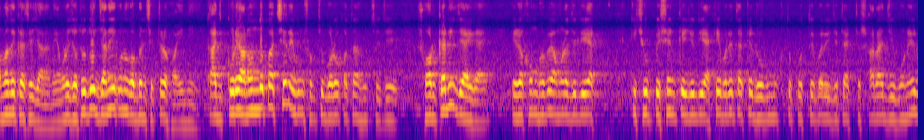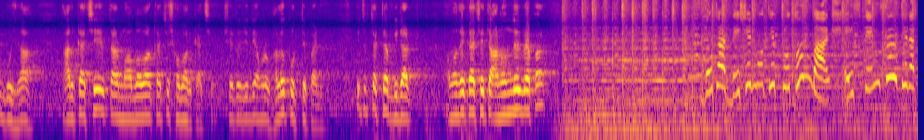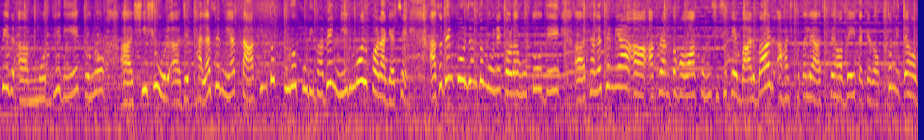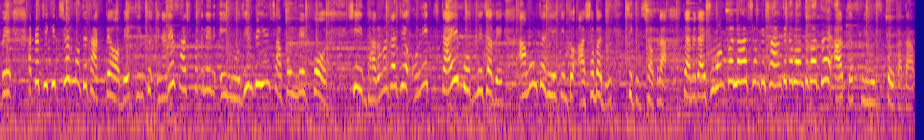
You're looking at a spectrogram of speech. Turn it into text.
আমাদের কাছে জানা নেই। আমরা যতদূর জানি কোনো গভর্নমেন্ট সেক্টরে হয়নি। কাজ করে আনন্দ পাচ্ছেন এবং সবচেয়ে বড় কথা হচ্ছে যে, সরকারি জায়গায় এরকমভাবে আমরা যদি এক, কিছু পেশেন্টকে যদি একেবারে তাকে রোগমুক্ত করতে পারি, যেটা একটা সারা জীবনের বোঝা তার কাছে, তার মা বাবার কাছে, সবার কাছে। সেটা যদি আমরা ভালো করতে পারি, এটা তো একটা বিরাট, আমাদের কাছে একটা আনন্দের ব্যাপার। গোটা দেশের মধ্যে প্রথমবার এই স্টেম সেল থেরাপির মধ্যে দিয়ে কোনো শিশুর যে থ্যালাসেমিয়া, তা কিন্তু পুরোপুরিভাবে নির্মূল করা গেছে। এতদিন পর্যন্ত মনে করা হতো যে থ্যালাসেমিয়া আক্রান্ত হওয়া কোনো শিশুকে বারবার হাসপাতালে আসতে হবে, তাকে রক্ত নিতে হবে, একটা চিকিৎসার মধ্যে থাকতে হবে। কিন্তু এনআরএস হাসপাতালের এই নজিরবিহীন সাফল্যের পর সেই ধারণাটা যে অনেকটাই বদলে যাবে, এমনটা নিয়ে কিন্তু আশাবাদী চিকিৎসকরা। ক্যামেরায় শুভঙ্কর লাহার সঙ্গে সায়ন্তিকা বন্দ্যোপাধ্যায়, আর নিউজ কলকাতা।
